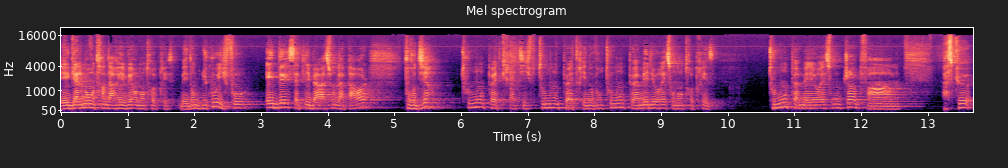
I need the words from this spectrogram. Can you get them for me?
est également en train d'arriver en entreprise. Mais donc, du coup, il faut aider cette libération de la parole pour dire tout le monde peut être créatif, tout le monde peut être innovant, tout le monde peut améliorer son entreprise, tout le monde peut améliorer son job. Enfin, parce que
